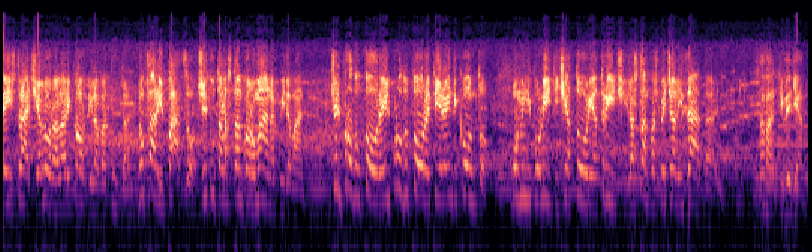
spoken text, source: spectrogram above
Ehi stracci, allora la ricordi la battuta? Non fare il pazzo, c'è tutta la stampa romana qui davanti. C'è il produttore, il produttore, ti rendi conto? Uomini politici, attori, attrici, la stampa specializzata. Avanti, vediamo,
